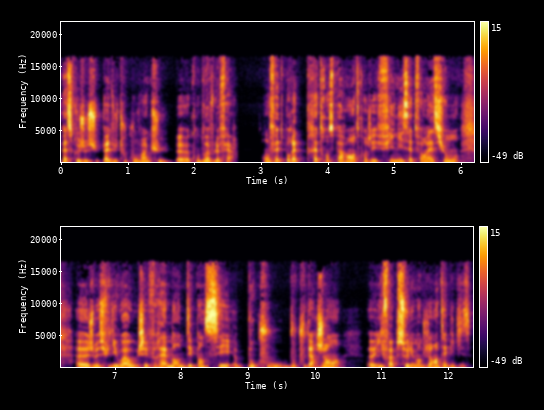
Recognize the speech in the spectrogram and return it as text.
parce que je suis pas du tout convaincue euh, qu'on doive le faire. En fait, pour être très transparente, quand j'ai fini cette formation, je me suis dit waouh, j'ai vraiment dépensé beaucoup, beaucoup d'argent. il faut absolument que je le rentabilise.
